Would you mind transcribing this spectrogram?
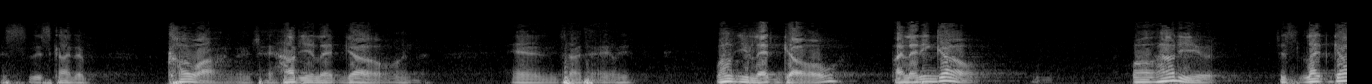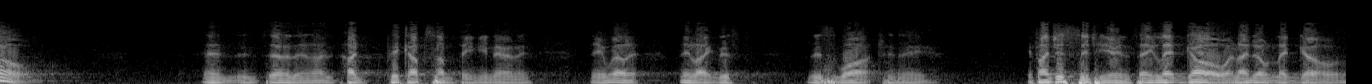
this, this kind of koan. How do you let go? And, and say, well, you let go by letting go. Well, how do you just let go? And, and so then I'd, I'd pick up something, you know. And, they well, they like this this watch, and they. If I just sit here and say let go, and I don't let go,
